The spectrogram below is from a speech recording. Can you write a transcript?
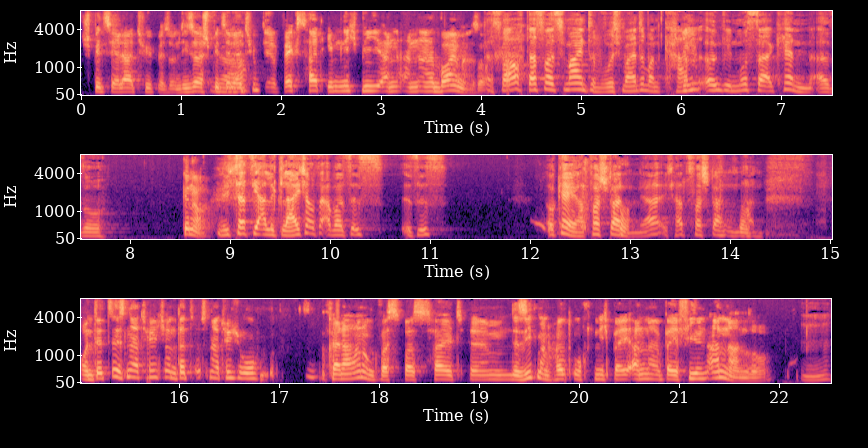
spezieller Typ ist. Und dieser spezielle ja. Typ, der wächst halt eben nicht wie an, an Bäume. So. Das war auch das, was ich meinte, wo ich meinte, man kann mhm. irgendwie ein Muster erkennen. Also genau. Nicht, dass sie alle gleich aussehen, aber es ist, es ist okay, hab verstanden, oh. ja, ich hab's verstanden. So. Und das ist natürlich, und das ist natürlich auch, keine Ahnung, was, was halt, ähm, das sieht man halt auch nicht bei, anderen, bei vielen anderen so. Mhm.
